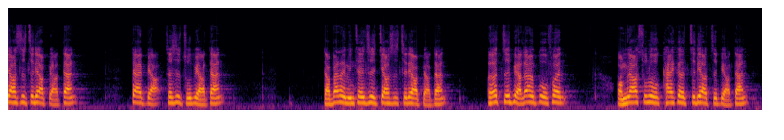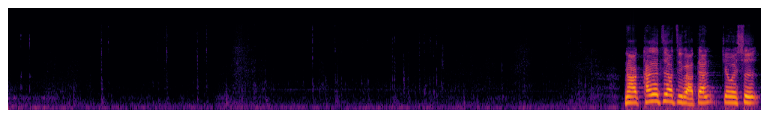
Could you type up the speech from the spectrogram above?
教师资料表单，代表这是主表单，表单的名称是教师资料表单，而子表单的部分，我们要输入开课资料子表单。那开课资料子表单就会是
